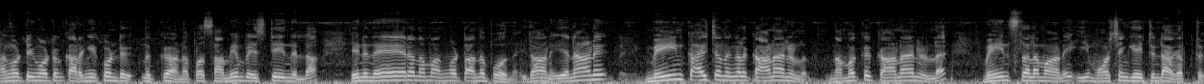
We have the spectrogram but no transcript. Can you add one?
അങ്ങോട്ടും ഇങ്ങോട്ടും കറങ്ങിക്കൊണ്ട് നിൽക്കുകയാണ്. അപ്പോൾ സമയം വേസ്റ്റ് ചെയ്യുന്നില്ല. ഇനി നേരെ നമ്മൾ അങ്ങോട്ടാണ് പോകുന്നത്. ഇതാണ് ഇതിനാണ് മെയിൻ കാഴ്ച നിങ്ങൾ കാണാനുള്ളത്. നമുക്ക് കാണാനുള്ള മെയിൻ സ്ഥലമാണ് ഈ മോഷൻ ഗേറ്റിന്റെ അകത്ത്.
